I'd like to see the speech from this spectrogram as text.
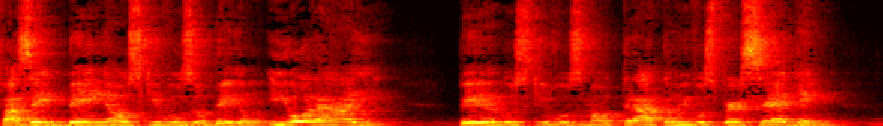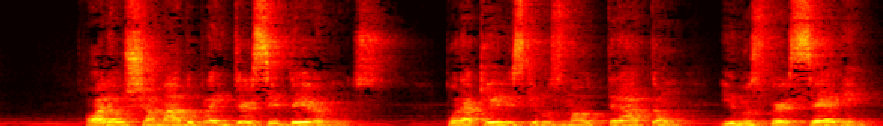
fazei bem aos que vos odeiam e orai pelos que vos maltratam e vos perseguem. Olha o chamado para intercedermos por aqueles que nos maltratam e nos perseguem.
